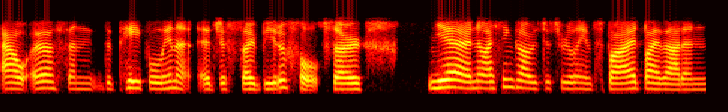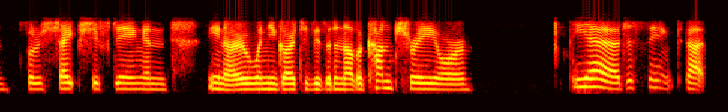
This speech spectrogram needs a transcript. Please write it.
our earth and the people in it are just so beautiful. So, yeah, no, I think I was just really inspired by that and sort of shape shifting. And, you know, when you go to visit another country or, yeah, I just think that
